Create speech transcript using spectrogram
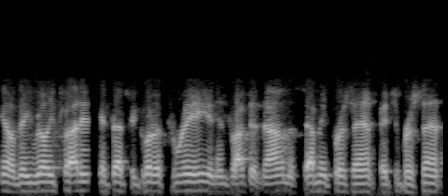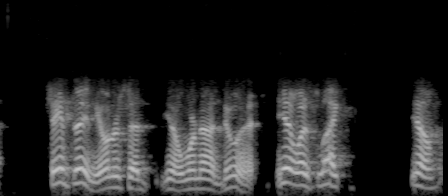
you know, they really tried to get that to go to three, and then dropped it down to 70 percent, 50 percent. Same thing. The owner said, you know, we're not doing it. You know, it's like you know,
